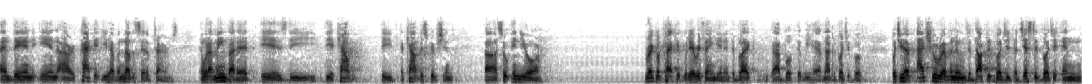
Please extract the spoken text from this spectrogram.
and then in our packet, you have another set of terms. And what I mean by that is the, the account, the account description, uh, so in your regular packet with everything in it, the black, our book that we have, not the budget book. But you have actual revenues, adopted budget, adjusted budget, and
